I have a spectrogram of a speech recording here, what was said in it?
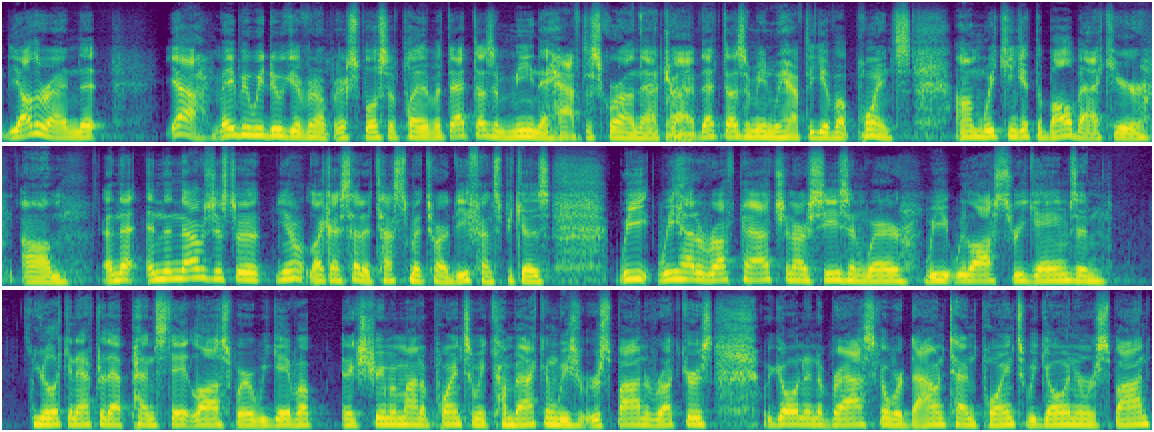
the other end that yeah, maybe we do give up an explosive play, but that doesn't mean they have to score on that drive. Right. That doesn't mean we have to give up points. Um, we can get the ball back here, um, and that and then that was just a you know like I said a testament to our defense because we we had a rough patch in our season where we we lost three games and you're looking after that Penn State loss where we gave up an extreme amount of points and we come back and we respond to Rutgers. We go into Nebraska, we're down 10 points, we go in and respond.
